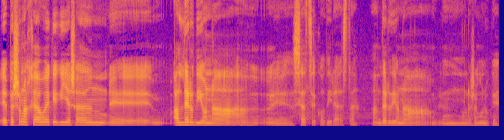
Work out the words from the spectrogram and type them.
e, personaje hauek egia esan e, alderdi ona e, zehatzeko dira, ez da. Alderdi ona, nola esango nuke.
